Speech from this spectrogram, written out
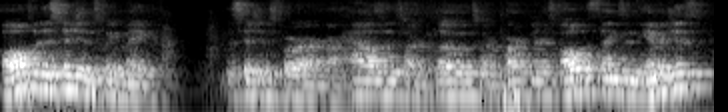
All the decisions we make, decisions for our, our houses, our clothes, our partners, all the things in the images,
